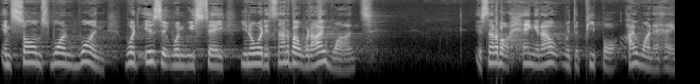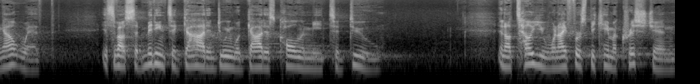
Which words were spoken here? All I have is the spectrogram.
In Psalms 1 1, what is it when we say, you know what, it's not about what I want, it's not about hanging out with the people I want to hang out with. It's about submitting to God and doing what God is calling me to do. And I'll tell you, when I first became a Christian,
